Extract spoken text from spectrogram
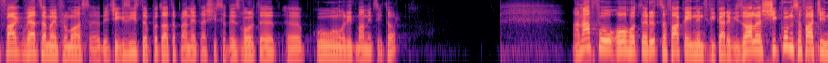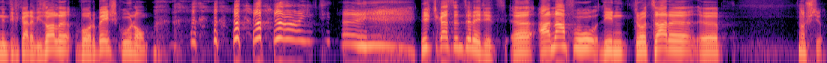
fac viața mai frumoasă. Deci există pe toată planeta și se dezvoltă uh, cu un ritm amețitor. ANAF o hotărât să facă identificare vizuală și cum să faci identificare vizuală? Vorbești cu un om. deci, ca să înțelegeți, uh, ANAF-ul dintr-o țară, uh, nu știu,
